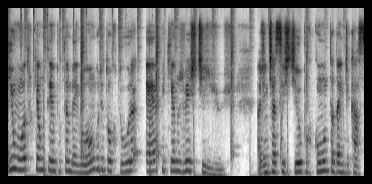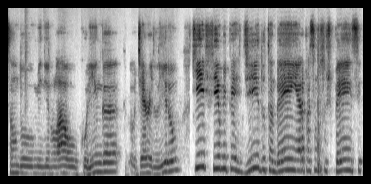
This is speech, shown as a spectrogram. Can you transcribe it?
E um outro que é um tempo também longo de tortura é Pequenos Vestígios. A gente assistiu por conta da indicação do menino lá, o Coringa, o Jerry Little. Que filme perdido também, era para ser um suspense.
